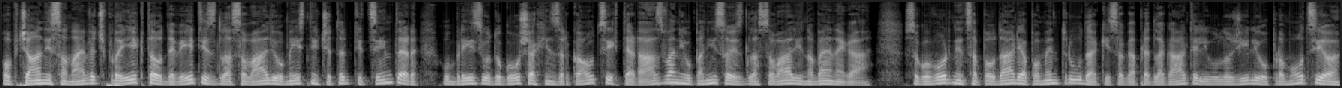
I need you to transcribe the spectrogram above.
Občani so največ projektov devet izglasovali v mestni četrti center, v Brezju, Dogošah in Zrkovcih ter razvanju pa niso izglasovali nobenega. Sogovornica povdarja pomen truda, ki so ga predlagatelji uložili v promocijo,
